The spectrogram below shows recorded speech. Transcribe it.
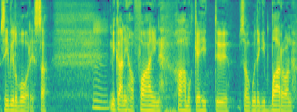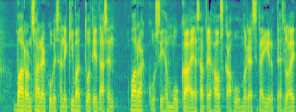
Civil Warissa, Mm. mikä on ihan fine. Hahmo kehittyy, se on kuitenkin Baron, Baron sarjakuvissa, niin kiva että tuotiin tää sen varakkuus siihen mukaan ja saatiin hauskaa huumoria sitä irti. Ja sillä oli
